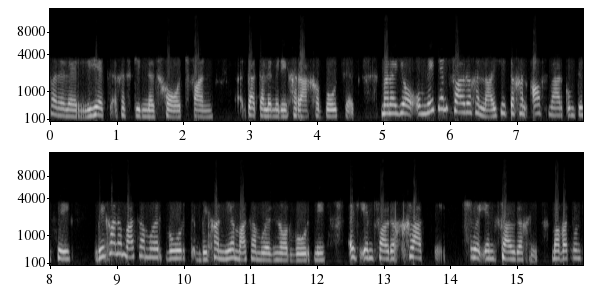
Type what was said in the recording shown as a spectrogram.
van hulle reeds 'n geskiedenis gehad van dat hulle met die gereg gebots het. Maar nou ja, om net eenvoudige lysie te gaan afmerk om te sê wie gaan 'n massamoord word, wie gaan nie 'n massamoordenaar word nie, is eenvoudig glad nie so eenvoudig nie. Maar wat ons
